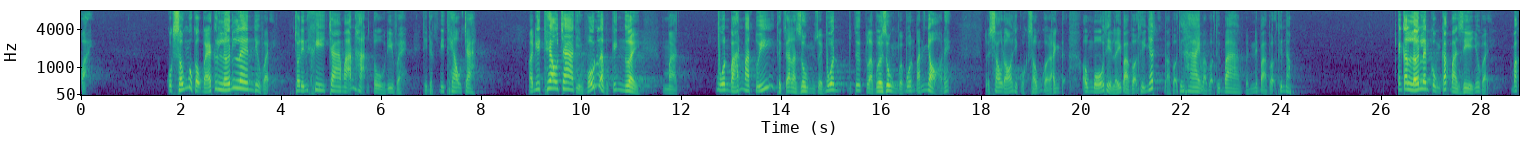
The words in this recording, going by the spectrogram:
ngoại. Cuộc sống của cậu bé cứ lớn lên như vậy, cho đến khi cha mãn hạn tù đi về thì được đi theo cha và đi theo cha thì vốn là một cái người mà buôn bán ma túy, thực ra là dùng rồi buôn, tức là vừa dùng vừa buôn bán nhỏ đấy. Rồi sau đó thì cuộc sống của anh ông bố thì lấy bà vợ thứ nhất, bà vợ thứ hai, bà vợ thứ ba, và đến bà vợ thứ năm. Anh ta lớn lên cùng các bà dì như vậy, bác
